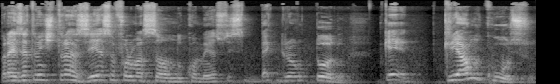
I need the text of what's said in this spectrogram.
para exatamente trazer essa formação do começo, esse background todo. Porque criar um curso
